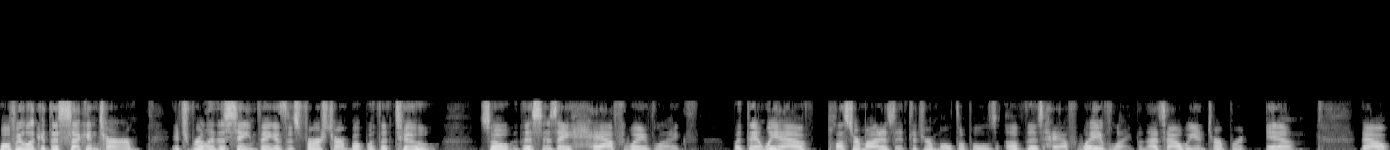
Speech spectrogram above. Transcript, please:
Well, if we look at the second term, it's really the same thing as this first term, but with a 2. So this is a half wavelength, but then we have plus or minus integer multiples of this half wavelength, and that's how we interpret m. Now,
